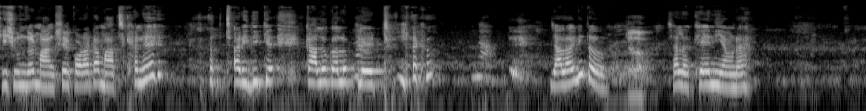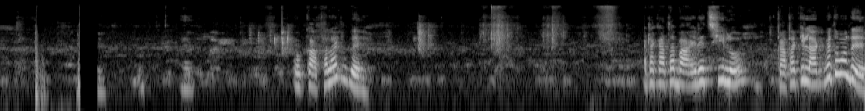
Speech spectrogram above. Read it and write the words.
কি সুন্দর মাংসের কড়াটা মাঝখানে চারিদিকে কালো কালো প্লেট দেখো। ঝাল হয়নি তো? চলো চলো খেয়ে নিই আমরা। ও কাঁথা লাগবে একটা কাঁথা বাইরে ছিল কাঁথা কি লাগবে তোমাদের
